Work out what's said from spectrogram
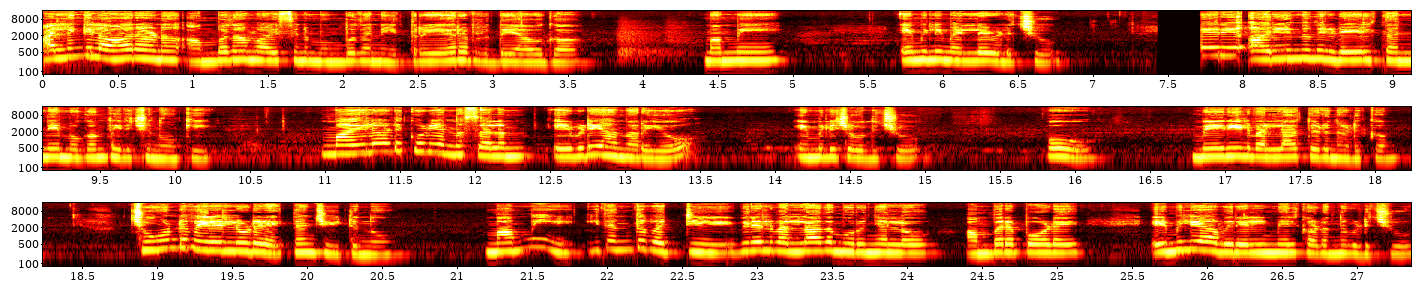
അല്ലെങ്കിൽ ആരാണ് അമ്പതാം വയസ്സിന് മുമ്പ് തന്നെ ഇത്രയേറെ വൃദ്ധയാവുക? മമ്മി എമിലി മെല്ലെ വിളിച്ചു. നേരെ അരിയുന്നതിനിടയിൽ തന്നെ മുഖം തിരിച്ചു നോക്കി. മയിലാടിക്കുഴി എന്ന സ്ഥലം എവിടെയാണെന്നറിയോ? എമിലി ചോദിച്ചു. ഓ മേരിയിൽ വല്ലാത്തൊരു നടുക്കം. ചൂണ്ടുവിരലിലൂടെ രക്തം ചീറ്റുന്നു. മമ്മി ഇതെന്ത് പറ്റി? വിരൽ വല്ലാതെ മുറിഞ്ഞല്ലോ. അമ്പരപ്പോടെ എമിലി ആ വിരലിന്മേൽ കടന്നു പിടിച്ചു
